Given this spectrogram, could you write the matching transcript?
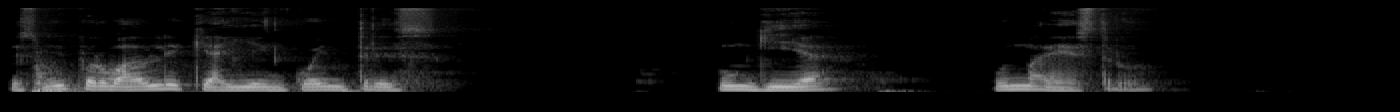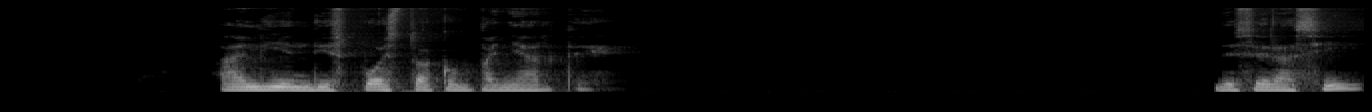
es muy probable que ahí encuentres un guía, un maestro, alguien dispuesto a acompañarte. De ser así,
